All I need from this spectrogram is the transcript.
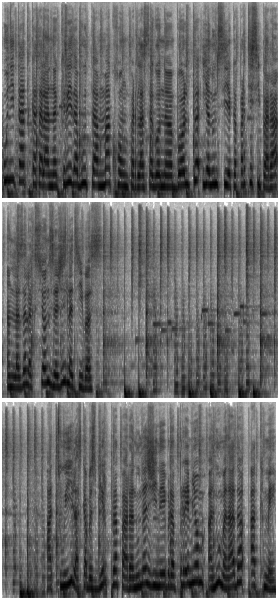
Unitat Catalana crida votar Macron per la segona volta i anuncia que participarà en les eleccions legislatives. A Tui, les Caves Bir preparen una ginebra premium anomenada Acme.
